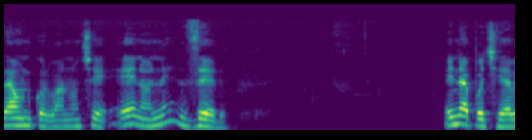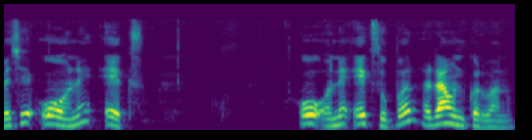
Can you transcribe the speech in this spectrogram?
રાઉન્ડ કરવાનો છે. એન અને ઝેડ એના પછી આવે છે ઓ અને એક્સ ઓ અને એક્સ ઉપર રાઉન્ડ કરવાનું.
